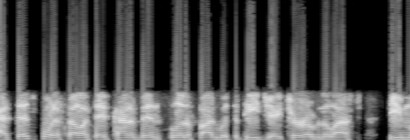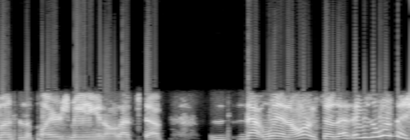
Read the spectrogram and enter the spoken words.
At this point, it felt like they've kind of been solidified with the PGA Tour over the last few months in the players' meeting and all that stuff that went on. So that it was a little bit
